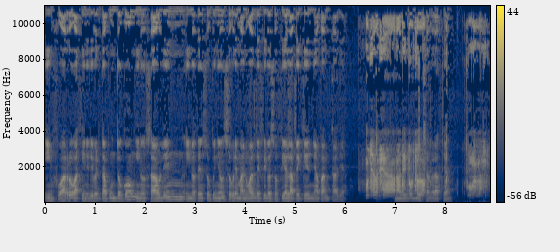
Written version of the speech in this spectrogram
info arroba y nos hablen y nos den su opinión sobre Manual de Filosofía en la pequeña pantalla. Muchas gracias a ti por todo. Muchas gracias. Un abrazo.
